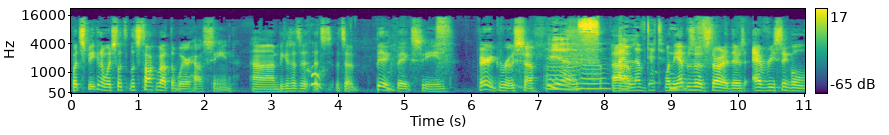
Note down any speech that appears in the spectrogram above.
but speaking of which, let's let's talk about the warehouse scene um, because that's a that's that's a big big scene, very gruesome. Yes. I loved it. When the episode started, there's every single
